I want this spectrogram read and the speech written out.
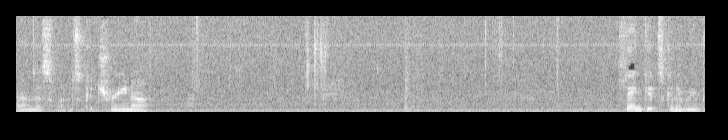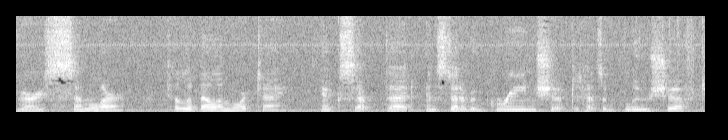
and this one's Catrina. I think it's going to be very similar to La Bella Muerte, except that instead of a green shift, it has a blue shift.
